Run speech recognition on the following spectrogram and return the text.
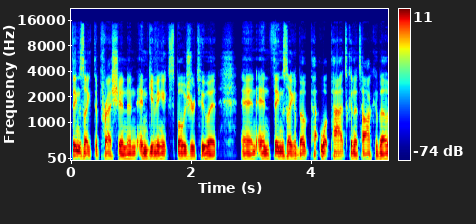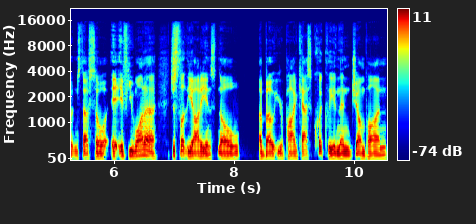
things like depression and, and giving exposure to it and and things like about what pat's going to talk about and stuff so if you want to just let the audience know about your podcast quickly and then jump on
